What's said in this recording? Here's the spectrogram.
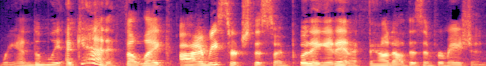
randomly again it felt like ah, i researched this so i'm putting it in i found out this information.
